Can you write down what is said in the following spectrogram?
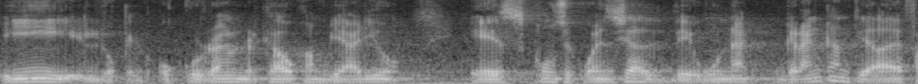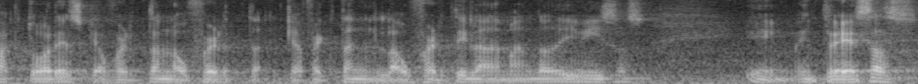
y lo que ocurre en el mercado cambiario es consecuencia de una gran cantidad de factores que afectan la oferta, que afectan la oferta y la demanda de divisas eh, entre esas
